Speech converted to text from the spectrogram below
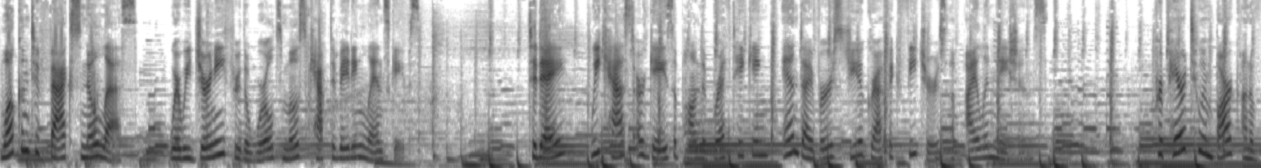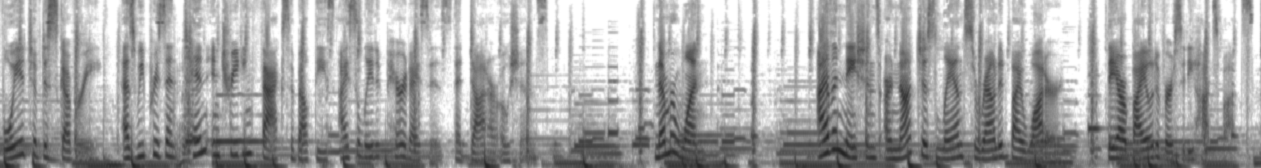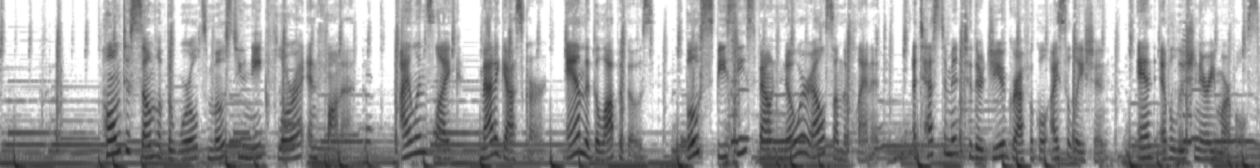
Welcome to Facts No Less, where we journey through the world's most captivating landscapes. Today, we cast our gaze upon the breathtaking and diverse geographic features of island nations. Prepare to embark on a voyage of discovery as we present 10 intriguing facts about these isolated paradises that dot our oceans. Number 1. Island nations are not just land surrounded by water, they are biodiversity hotspots. Home to some of the world's most unique flora and fauna, islands like Madagascar and the Galapagos both species found nowhere else on the planet, a testament to their geographical isolation and evolutionary marvels.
